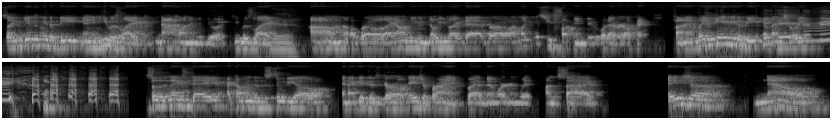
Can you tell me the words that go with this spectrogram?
So he gives me the beat, and he was like not wanting to do it. He was like, yeah. Ah, I don't know, bro. Like, I don't even know you like that, bro. I'm like, yes, you fucking do. Whatever. Okay, fine. But he gave me the beat he eventually. The so the next day, I come into the studio and I get this girl, Asia Bryant, who I have been working with on the side. Asia now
